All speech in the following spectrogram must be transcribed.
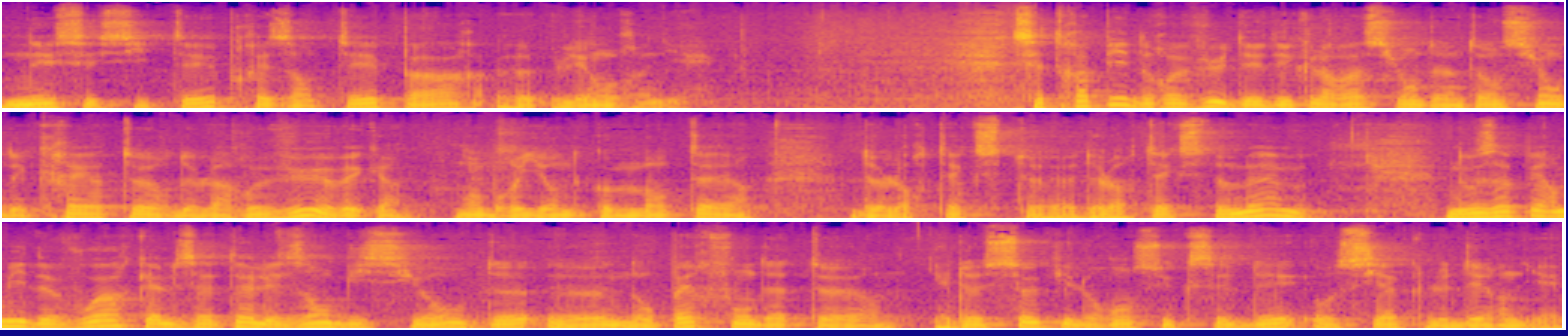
nécessité présentée par euh, Léon Renier. Cette rapide revue des déclarations d'intention des créateurs de la revue, avec un embryon de commentaires de leur texte, de même, nous a permis de voir quelles étaient les ambitions de euh, nos pères fondateurs et de ceux qui leur ont succédé au siècle dernier.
